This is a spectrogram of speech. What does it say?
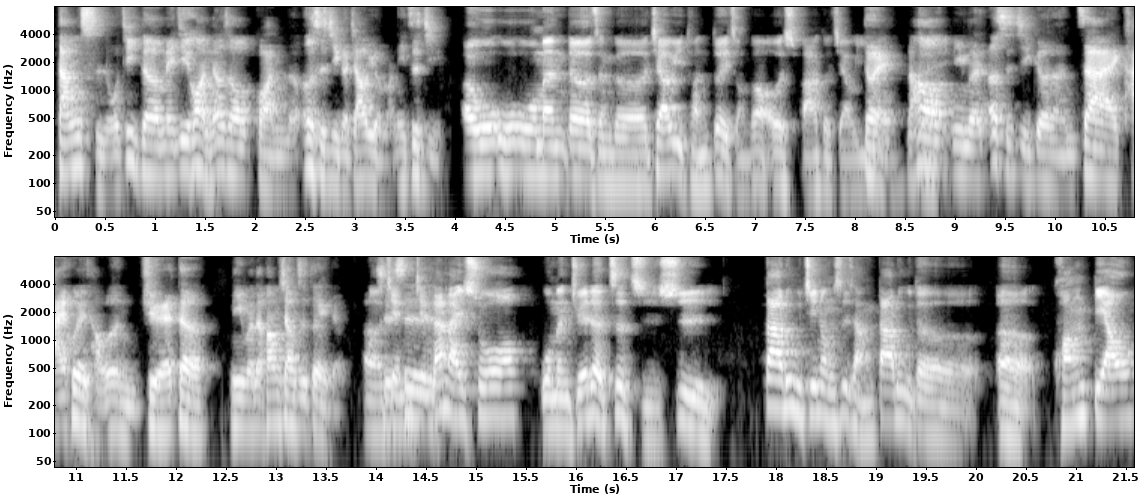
当时我记得没计划，你那时候管了二十几个交易员嘛，你自己呃，我我我们的整个交易团队总共有二十八个交易，对，然后你们二十几个人在开会讨论，觉得你们的方向是对的，呃，简简单来说，我们觉得这只是大陆金融市场大陆的呃狂飙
